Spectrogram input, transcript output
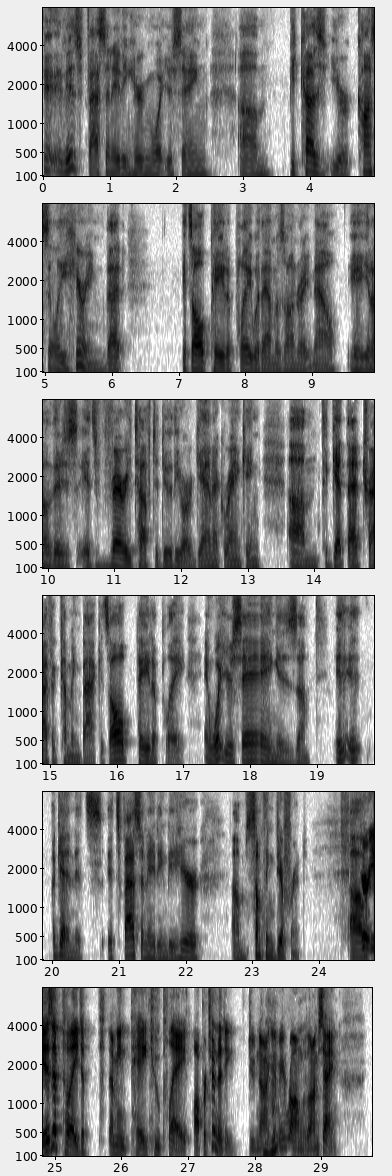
It is fascinating hearing what you're saying um, because you're constantly hearing that it's all pay to play with Amazon right now. You know, there's it's very tough to do the organic ranking um, to get that traffic coming back. It's all pay to play, and what you're saying is, um, it, it, again, it's it's fascinating to hear um, something different. Uh, there is a play to, I mean, pay to play opportunity. Do not get Mhm. me wrong with what I'm saying.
